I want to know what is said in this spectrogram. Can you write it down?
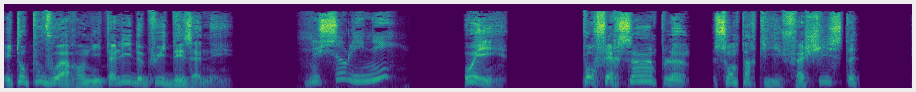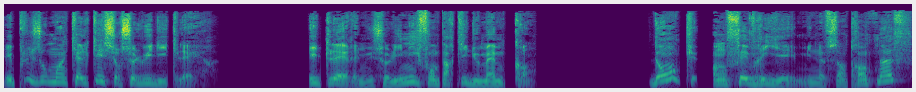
est au pouvoir en Italie depuis des années. Mussolini? Oui. Pour faire simple, son parti fasciste est plus ou moins calqué sur celui d'Hitler. Hitler et Mussolini font partie du même camp. Donc, en février 1939,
